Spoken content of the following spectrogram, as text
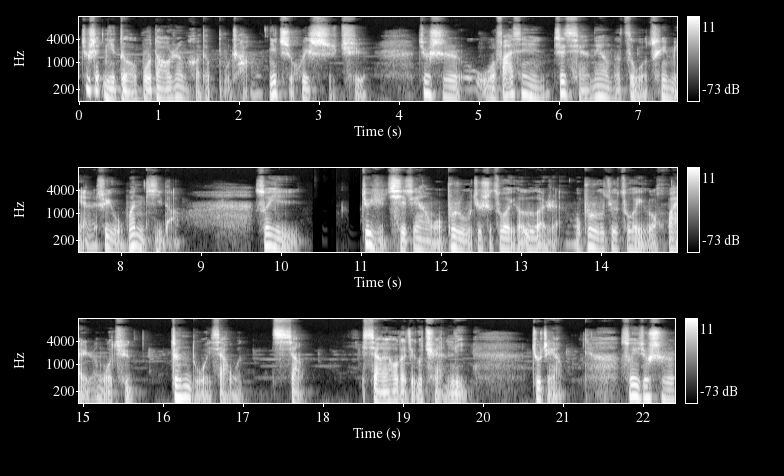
就是你得不到任何的补偿，你只会失去。就是我发现之前那样的自我催眠是有问题的，所以就与其这样，我不如就是做一个恶人，我不如就做一个坏人，我去争夺一下我想想要的这个权利，就这样。所以就是。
